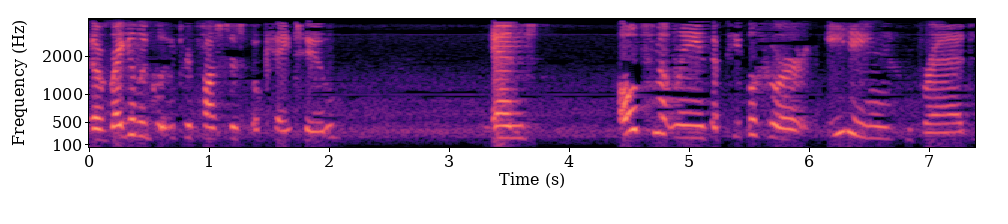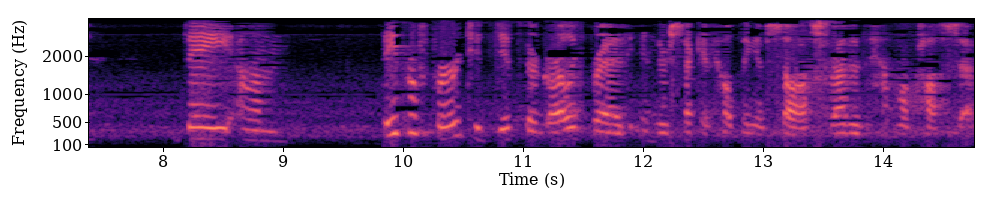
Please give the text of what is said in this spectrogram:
The regular gluten-free pasta is okay too. And ultimately, the people who are eating bread, they um, they prefer to dip their garlic bread in their second helping of sauce rather than have more pasta.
